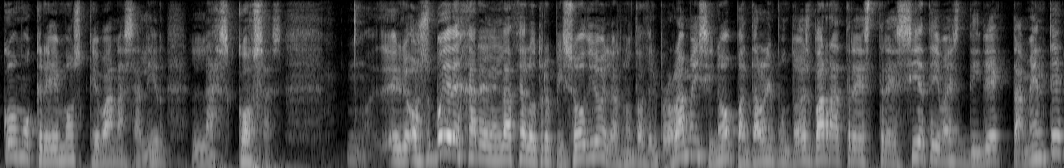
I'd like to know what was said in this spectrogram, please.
cómo creemos que van a salir las cosas. Eh, os voy a dejar el enlace al otro episodio en las notas del programa y si no, pantaloni.es barra 337 y vais directamente.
